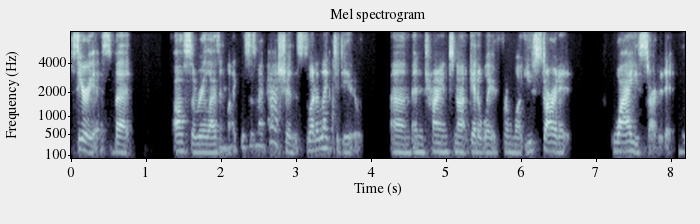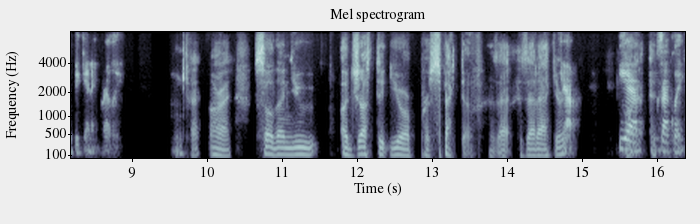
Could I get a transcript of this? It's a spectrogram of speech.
serious, but also realizing like this is my passion, this is what I like to do, um, and trying to not get away from what you started, why you started it in the beginning, really. Okay, all right. So then you adjusted your perspective. Is that is that accurate? Yeah, yeah, right. exactly.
